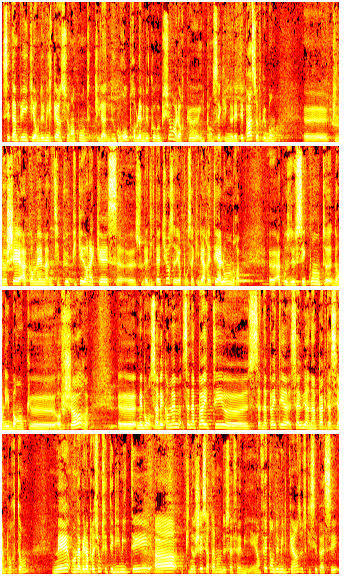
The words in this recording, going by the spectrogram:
C'est un pays qui, en 2015, se rend compte qu'il a de gros problèmes de corruption, alors qu'il pensait qu'il ne l'était pas, sauf que, bon, euh, Pinochet a quand même un petit peu piqué dans la caisse euh, sous la dictature. C'est d'ailleurs pour ça qu'il est arrêté à Londres à cause de ses comptes dans les banques offshore. Euh, mais bon, ça avait quand même, ça n'a pas été, euh, ça n'a pas été, ça a eu un impact assez important. Mais on avait l'impression que c'était limité à Pinochet et certains membres de sa famille. Et en fait, en 2015, ce qui s'est passé,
